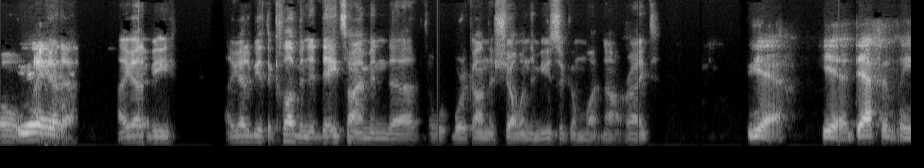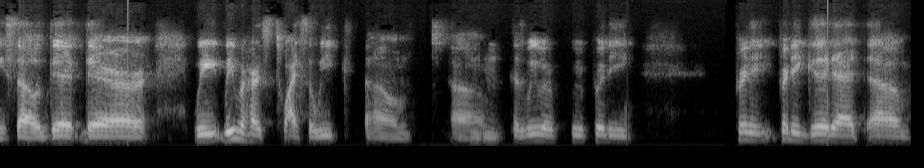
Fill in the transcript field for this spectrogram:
oh, yeah. I gotta, I gotta be I got to be at the club in the daytime and uh, work on the show and the music and whatnot, right? Yeah, yeah, definitely. So there, there, we we rehearse twice a week um, um, because mm-hmm. we were we were pretty, pretty, pretty good at um,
